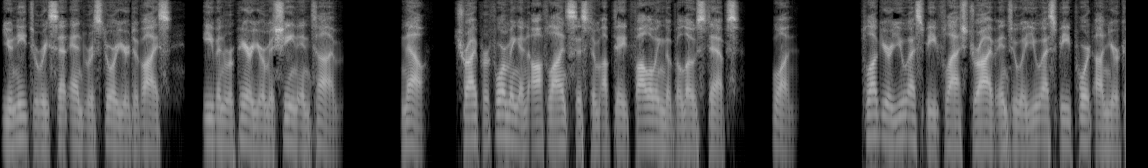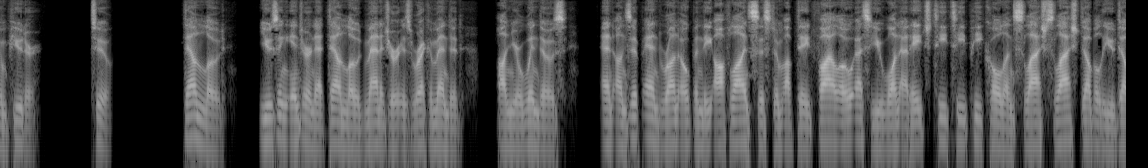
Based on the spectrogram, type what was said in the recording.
you need to reset and restore your device, even repair your machine in time. Now, try performing an offline system update following the below steps. 1. Plug your USB flash drive into a USB port on your computer. 2. Download, using Internet Download Manager is recommended, on your Windows, and unzip and run open the offline system update file OSU1 at http colon slash slash www.xbox.com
